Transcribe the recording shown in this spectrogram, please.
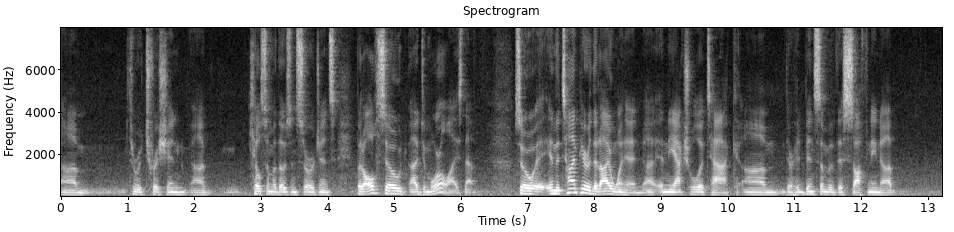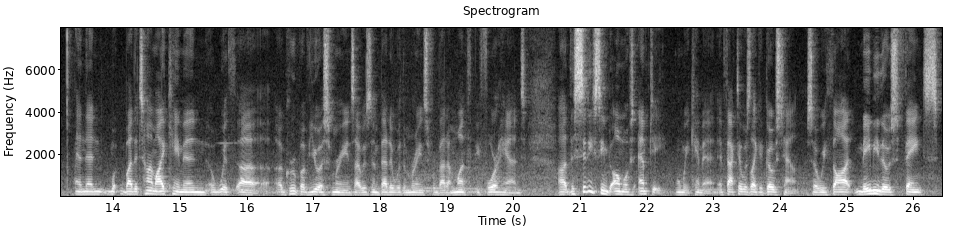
um, through attrition, uh, kill some of those insurgents, but also uh, demoralize them. So in the time period that I went in, uh, in the actual attack, um, there had been some of this softening up. And then by the time I came in with uh, a group of U.S. Marines, I was embedded with the Marines for about a month beforehand, uh, the city seemed almost empty when we came in. In fact, it was like a ghost town. So we thought maybe those feints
